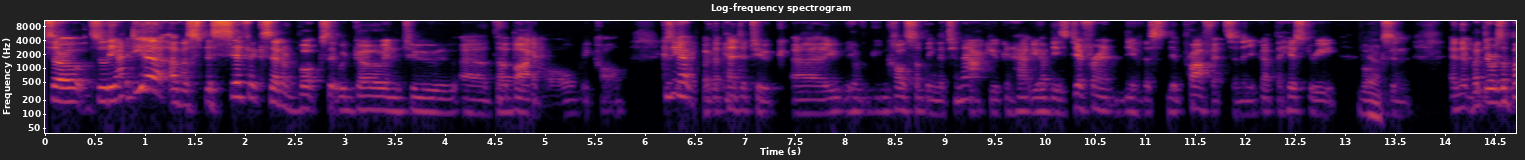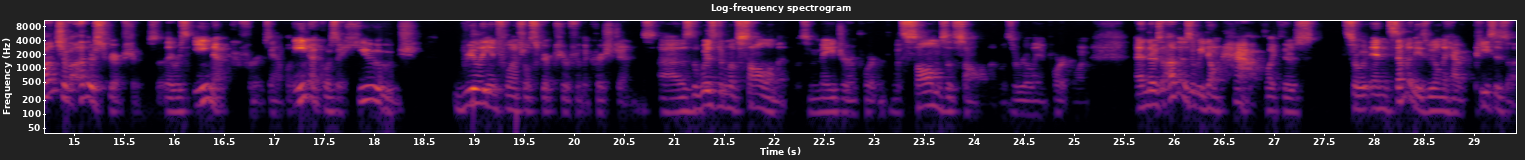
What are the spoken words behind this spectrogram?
so, so the idea of a specific set of books that would go into uh, the Bible, we call, because you have the Pentateuch, uh, you, you, can call something the Tanakh. You can have you have these different, you have the prophets, and then you've got the history books, yeah. and and but there was a bunch of other scriptures. There was Enoch, for example. Enoch was a huge really influential scripture for the Christians. Uh, there's the Wisdom of Solomon was a major important. The Psalms of Solomon was a really important one, and there's others that we don't have. Like there's so in some of these we only have pieces of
